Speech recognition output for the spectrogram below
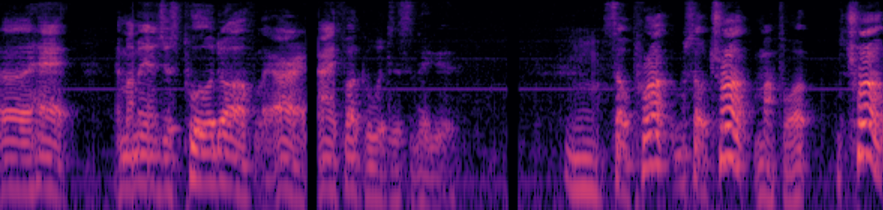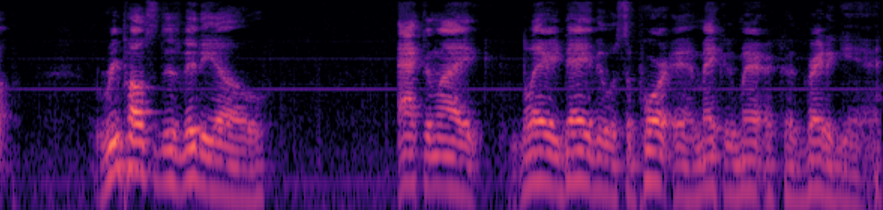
uh, hat, and my man just pulled off like, "All right, I ain't fucking with this nigga." Mm. So Trump, so Trump, my fault. Trump reposted this video, acting like Larry David was supporting "Make America Great Again."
